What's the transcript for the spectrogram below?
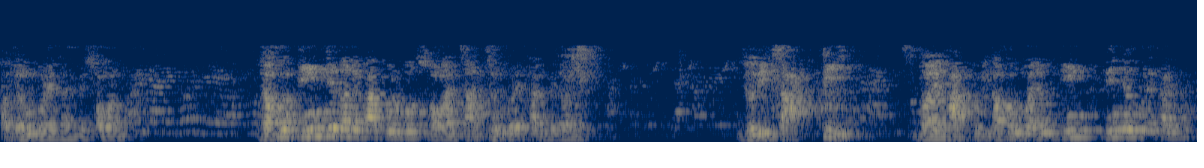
ছজন করে থাকবে সমান। যখন তিনটে দলে ভাগ করব, সমান চারজন করে থাকবে দলে। যদি চারটি দলে ভাগ করি, তখন কজন? তিন, তিনজন করে থাকবে।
